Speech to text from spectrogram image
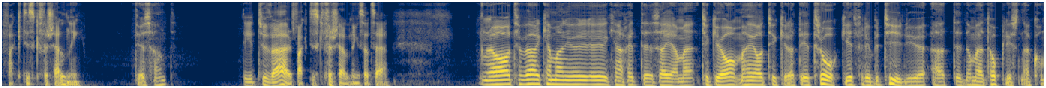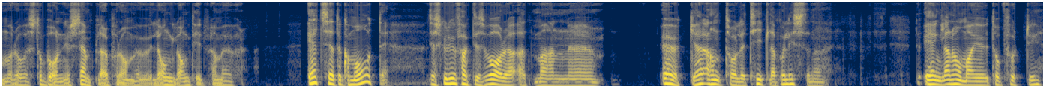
faktisk försäljning. Det är sant. Det är tyvärr faktisk försäljning så att säga. Ja, tyvärr kan man ju eh, kanske inte säga, men, tycker jag. Men jag tycker att det är tråkigt för det betyder ju att eh, de här topplistorna kommer att stå Bonniers stämplar på dem över lång, lång tid framöver. Ett sätt att komma åt det, det skulle ju faktiskt vara att man eh, ökar antalet titlar på listorna. I England har man ju topp 40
